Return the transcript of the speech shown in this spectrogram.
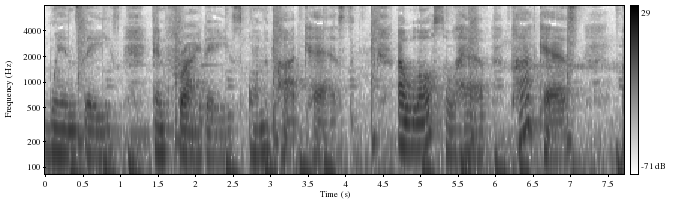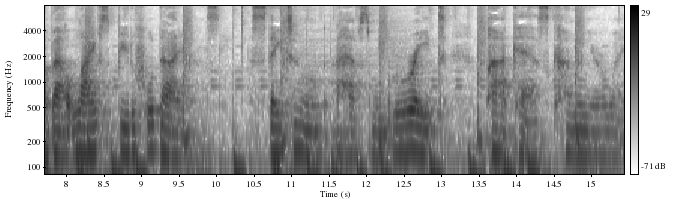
Wednesdays, and Fridays on the podcast. I will also have podcasts about life's beautiful diamonds. Stay tuned, I have some great podcasts coming your way.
